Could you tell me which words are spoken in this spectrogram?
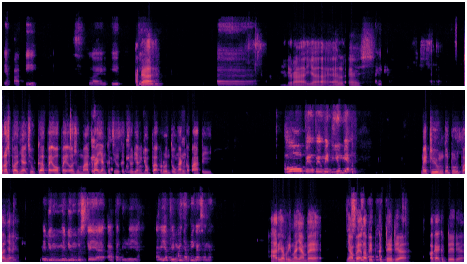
yang Pati. Selain itu Ada eh, Raya ALS. Terus banyak juga PO-PO Sumatera yang kecil-kecil yang nyoba peruntungan ke Pati. Oh PO-PO medium ya? Medium tuh dulu banyak ya. Medium medium bus kayak apa dulu ya? Arya Prima nyampe nggak sana? Arya Prima nyampe. Nyampe tapi gede dia. Pakai gede dia.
